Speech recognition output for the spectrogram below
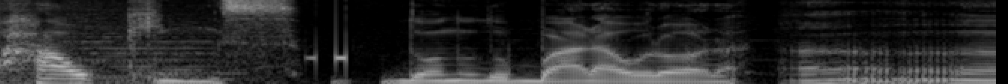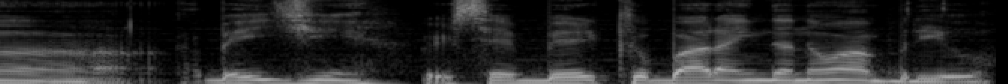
Hawkins, dono do bar Aurora. Ah, acabei de perceber que o bar ainda não abriu.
